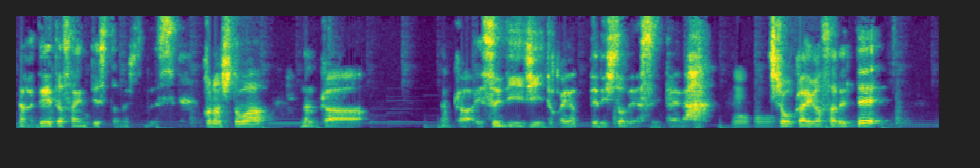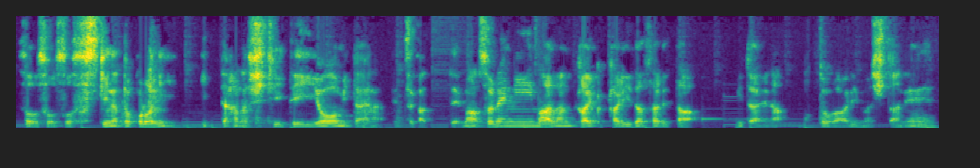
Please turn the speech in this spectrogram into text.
なんかデータサイエンティストの人です。この人はなんか、なんか SDG とかやってる人です。みたいな。紹介がされて、そうそうそう、好きなところに行って話聞いていいよ、みたいなやつがあって、まあ、それに、まあ、何回か借り出された、みたいなことがありましたね。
